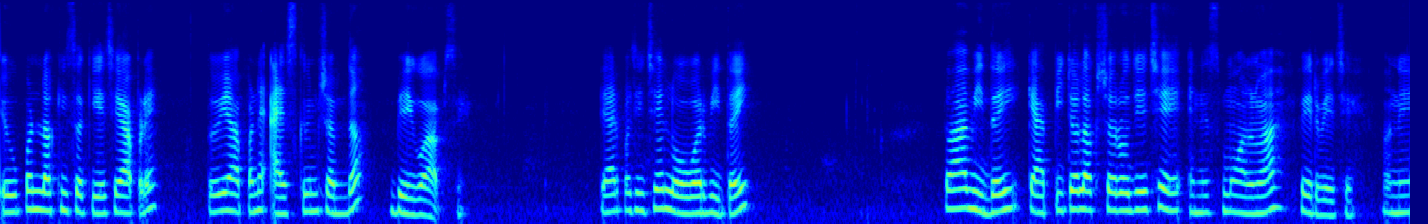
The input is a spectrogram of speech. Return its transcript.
એવું પણ લખી શકીએ છીએ આપણે. તો એ આપણને આઈસ્ક્રીમ શબ્દ ભેગો આપશે. ત્યાર પછી છે લોવર વિધેય. તો આ વિધેય કેપિટલ અક્ષરો જે છે એને સ્મોલમાં ફેરવે છે. અને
